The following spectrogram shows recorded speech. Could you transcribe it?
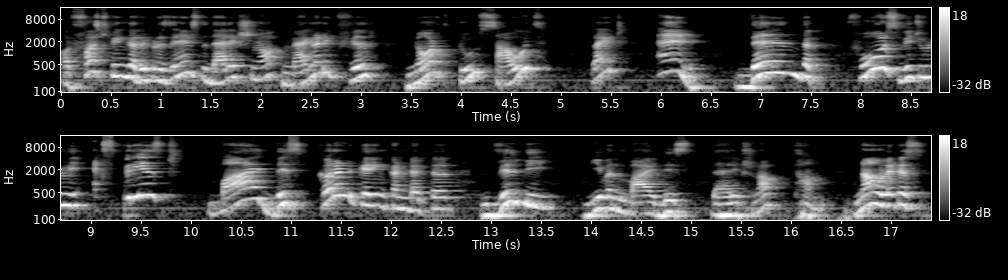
or first finger represents the direction of magnetic field north to south, right? And then the force which will be experienced by this current carrying conductor will be given by this direction of thumb. Now let us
